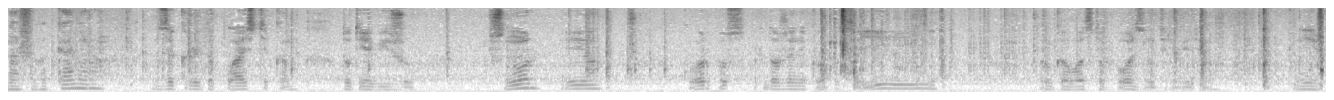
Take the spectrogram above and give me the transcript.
нашу веб-камеру. Закрыто пластиком. Тут я вижу шнур ее, корпус, продолжение корпуса и руководство пользователя видео. Книга.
